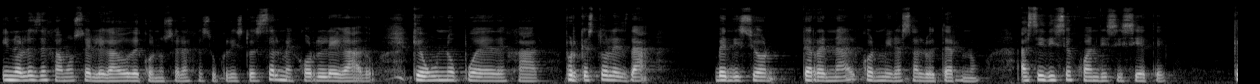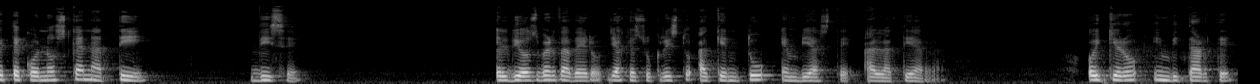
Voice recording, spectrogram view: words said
y no les dejamos el legado de conocer a Jesucristo. es el mejor legado que uno puede dejar, porque esto les da bendición terrenal con miras a lo eterno. Así dice Juan 17, que te conozcan a ti, dice, el Dios verdadero y a Jesucristo a quien tú enviaste a la tierra. Hoy quiero invitarte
